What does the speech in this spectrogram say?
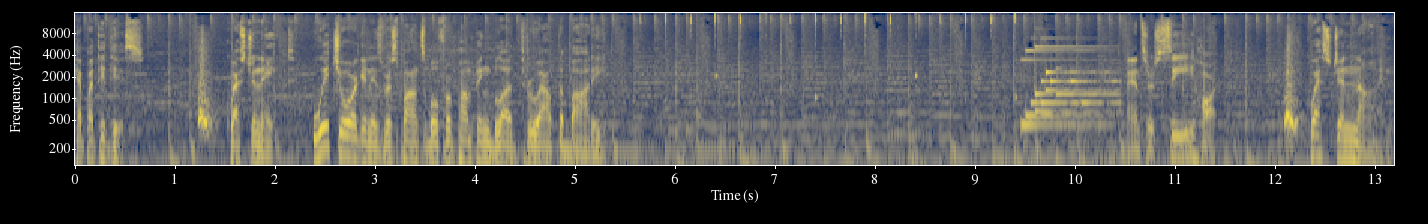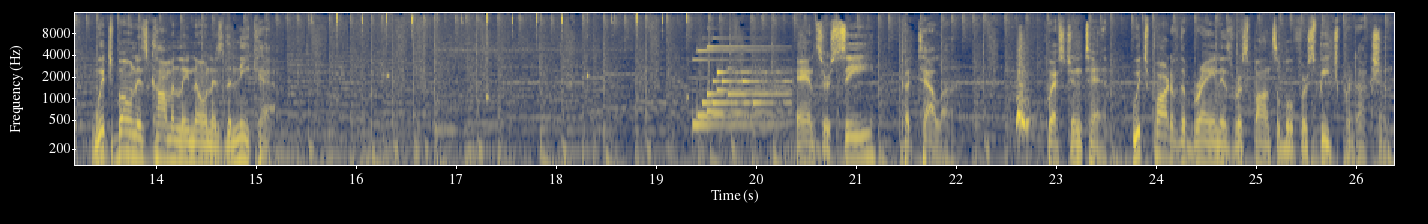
Hepatitis. Question 8. Which organ is responsible for pumping blood throughout the body? Answer C. Heart. Question 9. Which bone is commonly known as the kneecap? Answer C. Patella. Question 10. Which part of the brain is responsible for speech production?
